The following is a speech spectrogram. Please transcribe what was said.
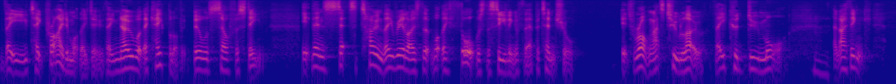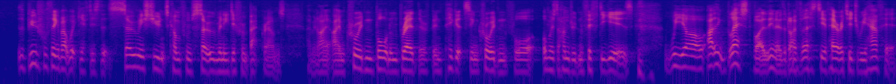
They take pride in what they do, they know what they're capable of, it builds self esteem. It then sets a tone. They realize that what they thought was the ceiling of their potential it's wrong. That's too low. They could do more. Mm. And I think the beautiful thing about Whitgift is that so many students come from so many different backgrounds. I mean, I, am Croydon born and bred. There have been Piggotts in Croydon for almost 150 years. we are, I think, blessed by you know the diversity of heritage we have here.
